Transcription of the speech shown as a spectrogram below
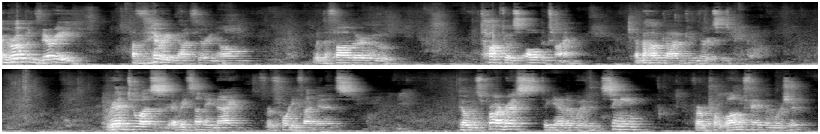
I grew up in very, a very God fearing home with a father who talked to us all the time about how God converts his people. Read to us every Sunday night for 45 minutes. Pilgrim's Progress, together with singing for a prolonged family worship,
